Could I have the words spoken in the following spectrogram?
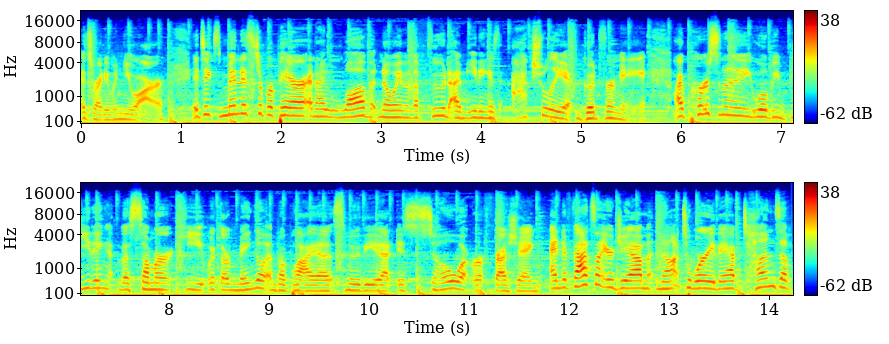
it's ready when you are. It takes minutes to prepare, and I love knowing that the food I'm eating is actually good for me. I personally will be beating the summer heat with their mango and papaya smoothie that is so refreshing. And if that's not your jam, not to worry, they have tons of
